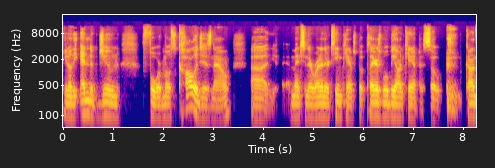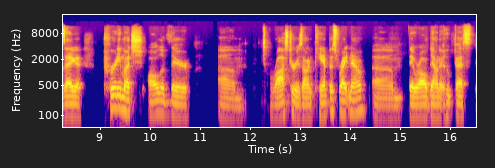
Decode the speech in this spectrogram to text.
you know, the end of June for most colleges now uh, mentioned they're running their team camps, but players will be on campus. So Gonzaga, pretty much all of their um, roster is on campus right now. Um, they were all down at Hoop Fest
